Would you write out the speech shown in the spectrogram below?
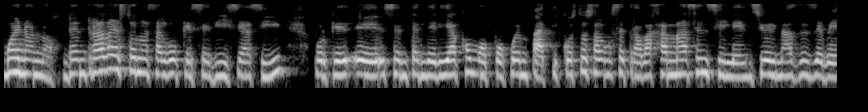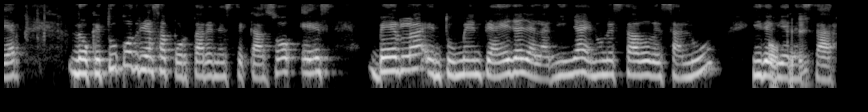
Bueno, no, de entrada esto no es algo que se dice así, porque eh, se entendería como poco empático. Esto es algo que se trabaja más en silencio y más desde ver. Lo que tú podrías aportar en este caso es verla en tu mente a ella y a la niña en un estado de salud y de bienestar.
